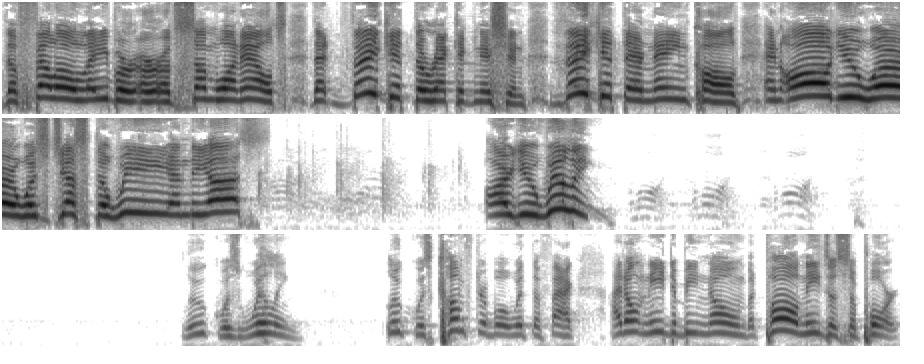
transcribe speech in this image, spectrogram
the fellow laborer of someone else that they get the recognition, they get their name called, and all you were was just the we and the us? Are you willing? Luke was willing. Luke was comfortable with the fact I don't need to be known, but Paul needs a support.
